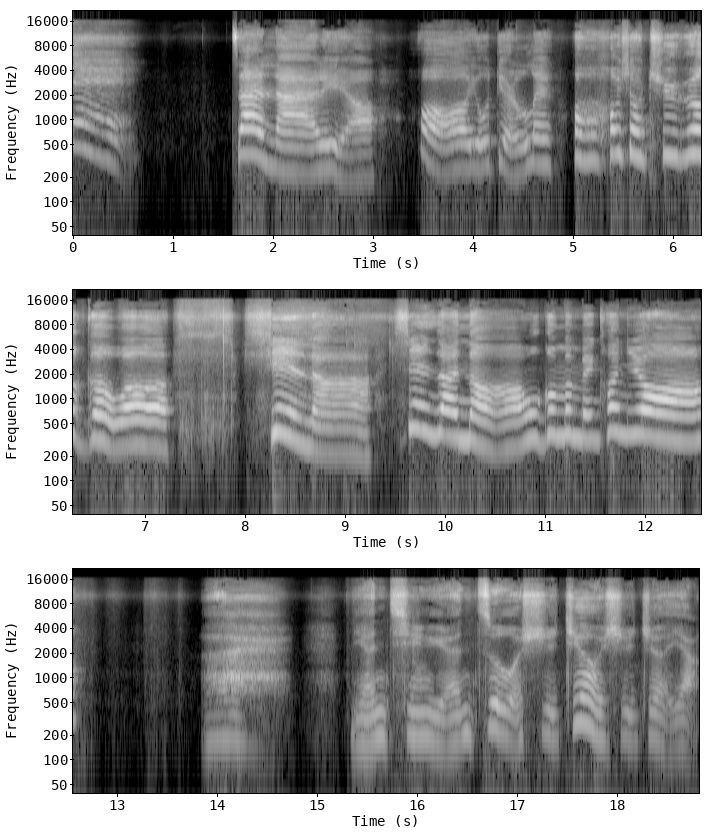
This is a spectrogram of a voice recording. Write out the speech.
呢，在哪里啊？啊，有点累啊，好想吃热狗啊！信啊，信在哪？我根本没看见啊！唉，年轻人做事就是这样。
